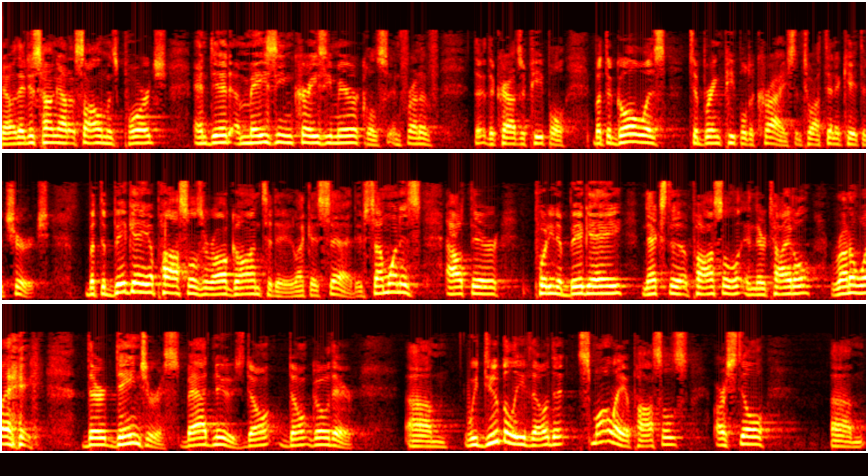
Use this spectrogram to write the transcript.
know, they just hung out at Solomon's porch and did amazing, crazy miracles in front of the, the, crowds of people. But the goal was to bring people to Christ and to authenticate the church. But the big A apostles are all gone today, like I said. If someone is out there putting a big A next to apostle in their title, run away. They're dangerous. Bad news. Don't, don't go there. Um, we do believe, though, that small A apostles are still, um,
